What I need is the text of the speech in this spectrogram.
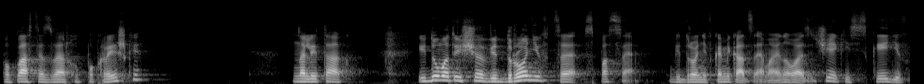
покласти зверху покришки на літак і думати, що від дронів це спасе. Від дронів камікадзе я маю на увазі, чи якісь скидів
